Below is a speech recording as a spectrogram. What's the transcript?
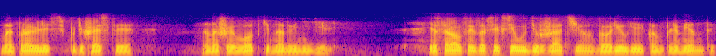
Мы отправились в путешествие на нашей лодке на две недели. Я старался изо всех сил удержать ее, говорил ей комплименты,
